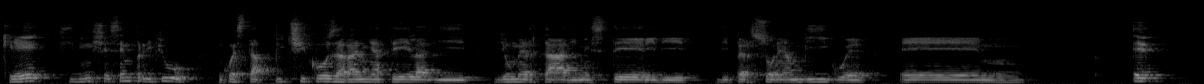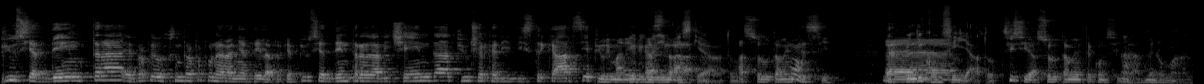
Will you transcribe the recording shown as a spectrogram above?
che finisce sempre di più in questa appiccicosa ragnatela di, di omertà, di misteri, di, di persone ambigue e, e più si addentra, è proprio, sembra proprio una ragnatela, perché più si addentra nella vicenda, più cerca di districarsi e più rimane Più rimane incastrato. invischiato. Assolutamente Oh. sì. Beh, Eh, quindi consigliato. Sì, sì, assolutamente Ah, consigliato. meno male.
